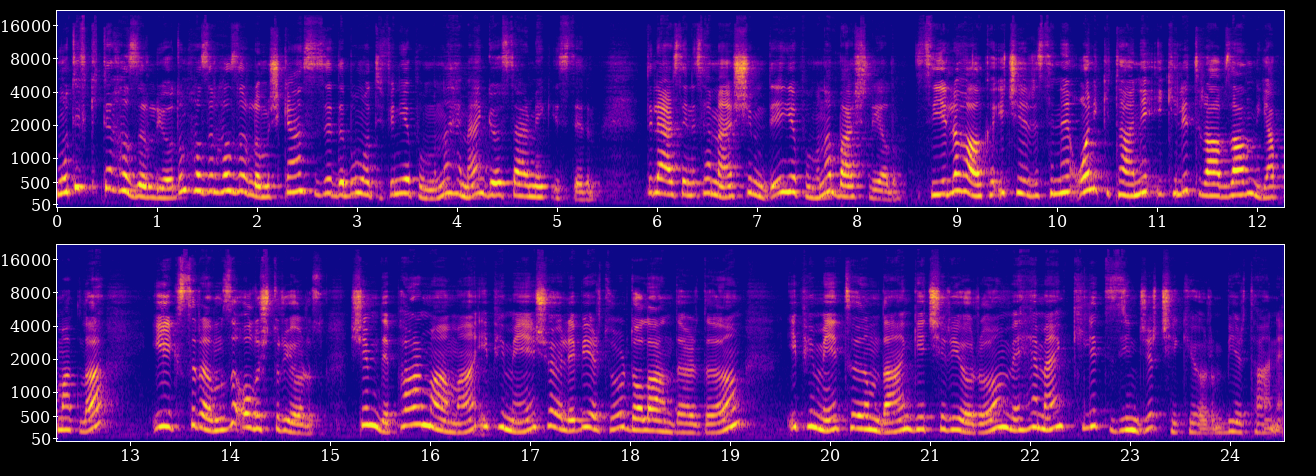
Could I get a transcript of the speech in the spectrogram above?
Motif kiti hazırlıyordum. Hazır hazırlamışken size de bu motifin yapımını hemen göstermek istedim. Dilerseniz hemen şimdi yapımına başlayalım. Sihirli halka içerisine 12 tane ikili trabzan yapmakla ilk sıramızı oluşturuyoruz. Şimdi parmağıma ipimi şöyle bir tur dolandırdım. İpimi tığımdan geçiriyorum ve hemen kilit zincir çekiyorum bir tane.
